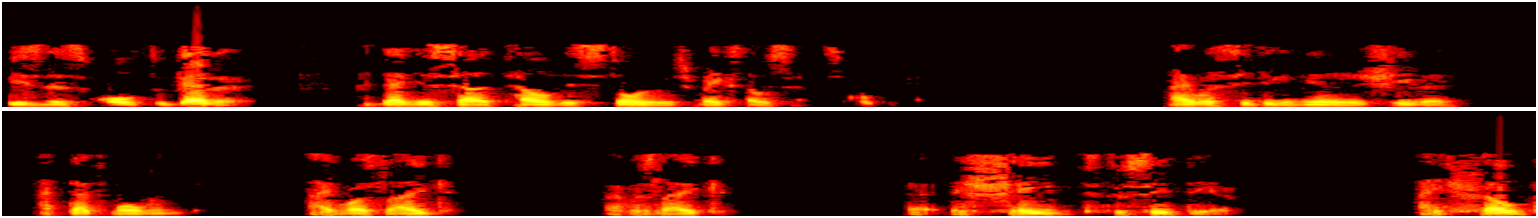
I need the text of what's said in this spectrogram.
business altogether. And then you tell this story which makes no sense altogether. I was sitting in the yeshiva. At that moment, I was like, I was like uh, ashamed to sit there. I felt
